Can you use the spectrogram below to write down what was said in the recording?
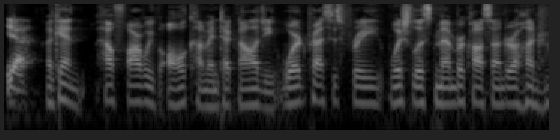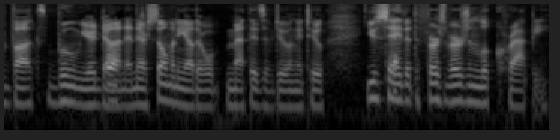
Yeah. Again, how far we've all come in technology. WordPress is free. Wishlist member costs under a hundred bucks. Boom, you're done. And there's so many other methods of doing it too. You say yeah. that the first version looked crappy.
